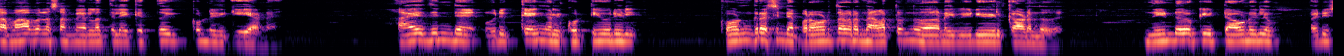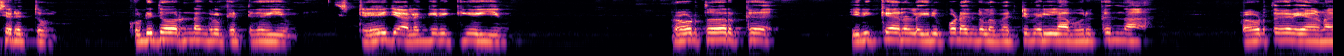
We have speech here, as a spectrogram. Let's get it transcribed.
സമാപന സമ്മേളനത്തിലേക്ക് എത്തിക്കൊണ്ടിരിക്കുകയാണ്. ആയതിന്റെ ഒരുക്കങ്ങൾ കൊട്ടിയൂരിൽ കോൺഗ്രസിന്റെ പ്രവർത്തകർ നടത്തുന്നതാണ് ഈ വീഡിയോയിൽ കാണുന്നത്. നീണ്ടുനോക്കി ടൗണിലും പരിസരത്തും കൊടിതോരണങ്ങൾ കെട്ടുകയും സ്റ്റേജ് അലങ്കരിക്കുകയും പ്രവർത്തകർക്ക് ഇരിക്കാനുള്ള ഇരിപ്പിടങ്ങളും മറ്റുമെല്ലാം ഒരുക്കുന്ന പ്രവർത്തകരെയാണ്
